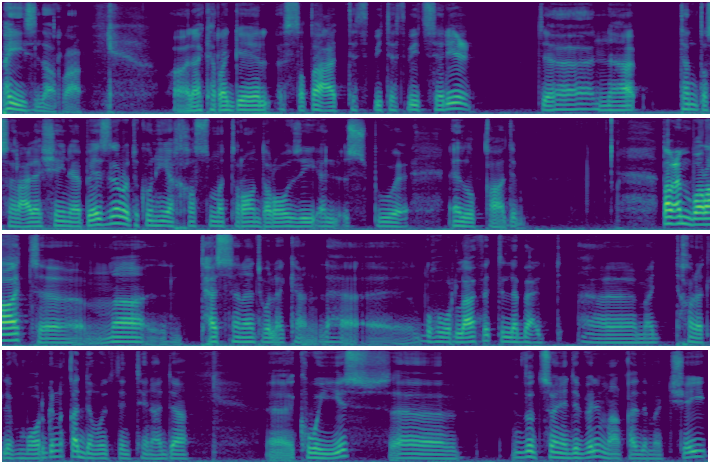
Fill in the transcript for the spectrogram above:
بيزلر. لكن راكيل استطاعت تثبيت تثبيت سريع إنها تنتصر على شينا بيزلر وتكون هي خصمة روندا روزي الأسبوع القادم. طبعا مباراة آه، ما تحسنت ولا كان لها آه، ظهور لافت إلا بعد آه، ما دخلت ليف مورغان قدموا الثنتين أداء كويس ضد سونيا ديفل ما قدمت شيء.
